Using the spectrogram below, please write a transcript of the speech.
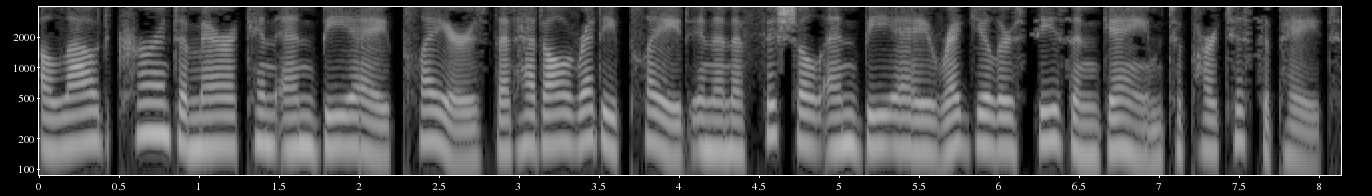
allowed current American NBA players that had already played in an official NBA regular season game to participate.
